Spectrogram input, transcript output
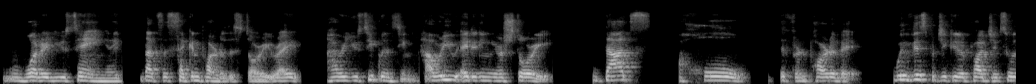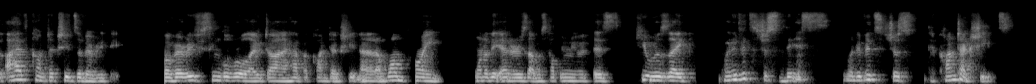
what are you saying? Like that's the second part of the story, right? How are you sequencing? How are you editing your story? That's a whole different part of it with this particular project. So I have contact sheets of everything. Of every single roll I've done, I have a contact sheet. And at one point, one of the editors that was helping me with this, he was like, What if it's just this? What if it's just the contact sheets?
